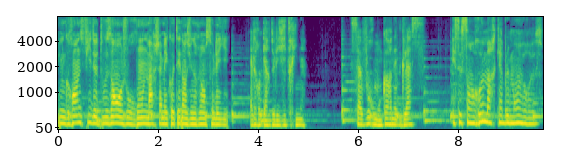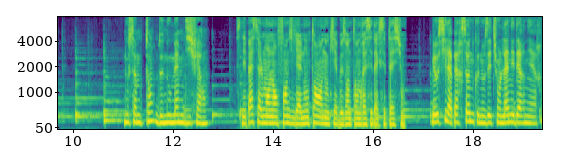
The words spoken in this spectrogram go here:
Une grande fille de 12 ans aux joues rondes marche à mes côtés dans une rue ensoleillée. Elle regarde les vitrines, savoure mon cornet de glace et se sent remarquablement heureuse. Nous sommes tant de nous-mêmes différents. Ce n'est pas seulement l'enfant d'il y a longtemps en nous qui a besoin de tendresse et d'acceptation. Mais aussi la personne que nous étions l'année dernière.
